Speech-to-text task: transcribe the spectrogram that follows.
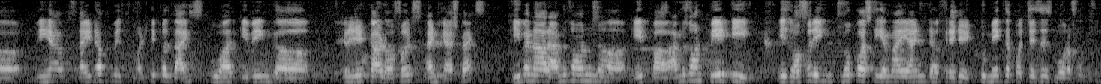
uh, we have tied up with multiple banks who are giving uh, credit card offers and cashbacks. Even our Amazon uh, app, uh, Amazon Pay team is offering low cost EMI and uh, credit to make the purchases more affordable.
